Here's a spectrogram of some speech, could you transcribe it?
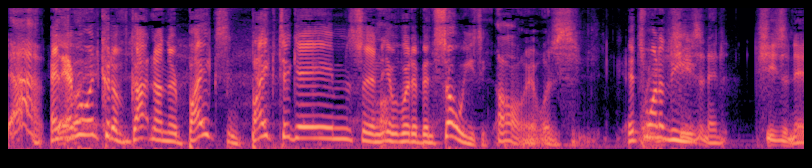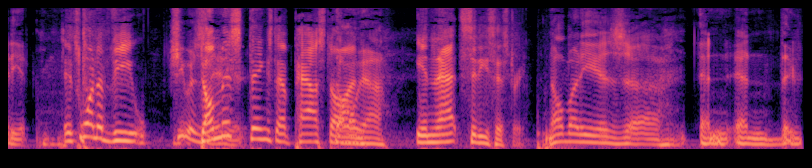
Yeah, And everyone were- could have gotten on their bikes and biked to games, and it would have been so easy. Oh, it was. It's one of the She's an. She's an idiot. it's one of the She was an dumbest things to have passed on Oh yeah. in that city's history. Nobody is, uh, and and they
